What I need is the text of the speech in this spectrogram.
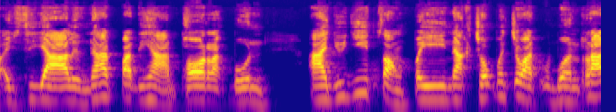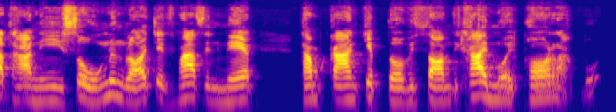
อยุธยาหรือด้านปาฏิหาริย์พอหลักบุญ อายุ 22 ปี นักชกเป็นจังหวัดอุบลราชธานีสูง 175เซนติเมตรทำการเก็บตัวฟิตซ้อมที่ค่ายมวยพอหลักบุญ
